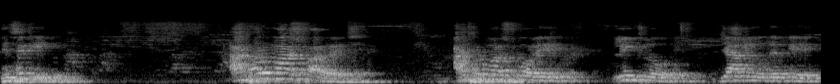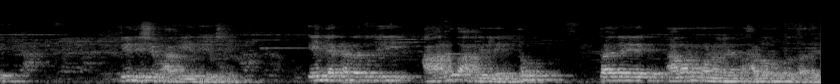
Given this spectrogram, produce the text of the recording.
দেশে আঠারো মাস পার হয়েছে। আঠারো মাস পরে লিখলো যে আমি ওদেরকে বিদেশে ভাগিয়ে দিয়েছি। এই লেখাটা যদি আরও আগে লিখত, তাহলে আমার মনে হয় ভালো হতো তাদের।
